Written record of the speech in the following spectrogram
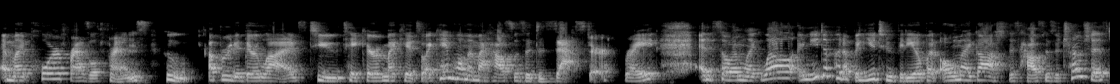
And my poor frazzled friends who uprooted their lives to take care of my kids. So I came home and my house was a disaster, right? And so I'm like, well, I need to put up a YouTube video, but oh my gosh, this house is atrocious.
